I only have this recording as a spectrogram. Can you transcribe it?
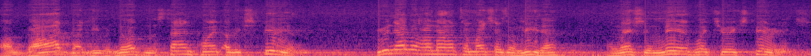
of God, but he would know it from the standpoint of experience. You never amount to much as a leader unless you live what you experience.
